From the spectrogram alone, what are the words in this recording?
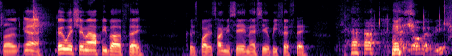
So yeah, go wish him a happy birthday. Because by the time you're seeing this, he'll be 50. Probably.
